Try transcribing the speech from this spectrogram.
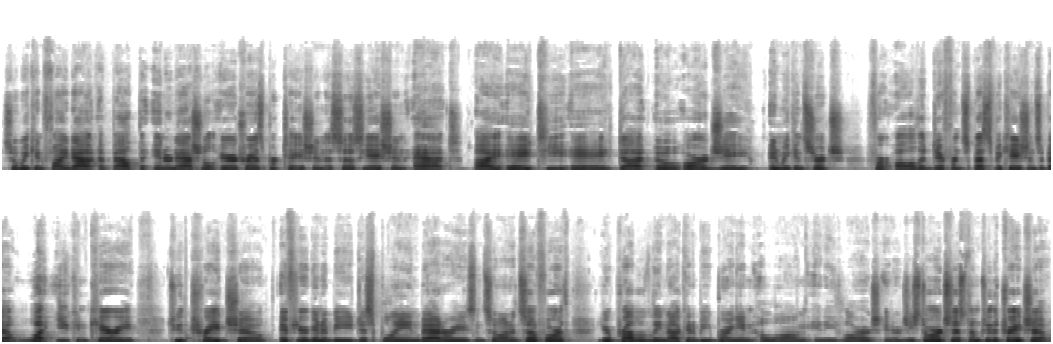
So we can find out about the International Air Transportation Association at iata.org. And we can search for all the different specifications about what you can carry to the trade show. If you're going to be displaying batteries and so on and so forth, you're probably not going to be bringing along any large energy storage system to the trade show.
